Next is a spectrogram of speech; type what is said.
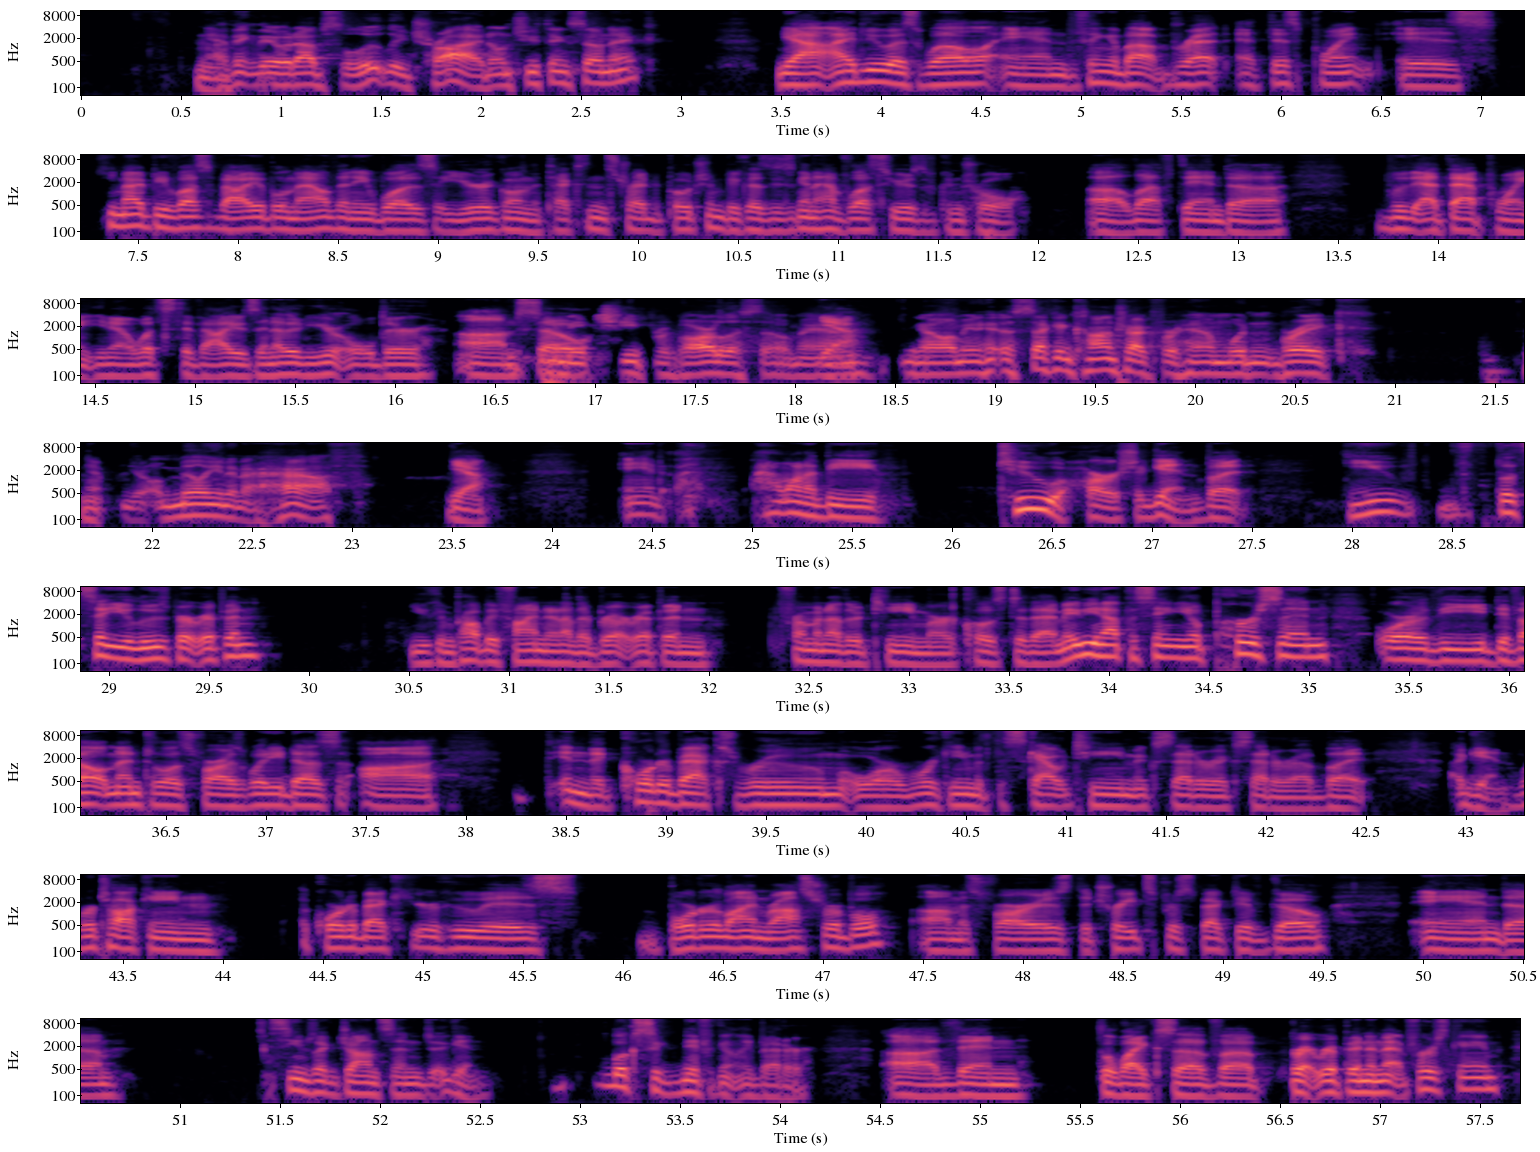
Yeah. I think they would absolutely try. Don't you think so, Nick? Yeah, I do as well. And the thing about Brett at this point is he might be less valuable now than he was a year ago when the Texans tried to poach him because he's going to have less years of control uh, left. And uh, at that point, you know, what's the value? Is another year older. Um, so cheap regardless, though, man. Yeah. You know, I mean, a second contract for him wouldn't break, yep. you know, a million and a half. Yeah. And I don't want to be too harsh again, but you, let's say you lose Brett Rypien, you can probably find another Brett Rypien from another team or close to that. Maybe not the same, you know, person or the developmental as far as what he does, uh, in the quarterback's room or working with the scout team, et cetera, et cetera. But again, we're talking a quarterback here who is borderline rosterable um, as far as the traits perspective go. And um, seems like Johnson, again, looks significantly better uh, than the likes of uh, Brett Rypien in that first game.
